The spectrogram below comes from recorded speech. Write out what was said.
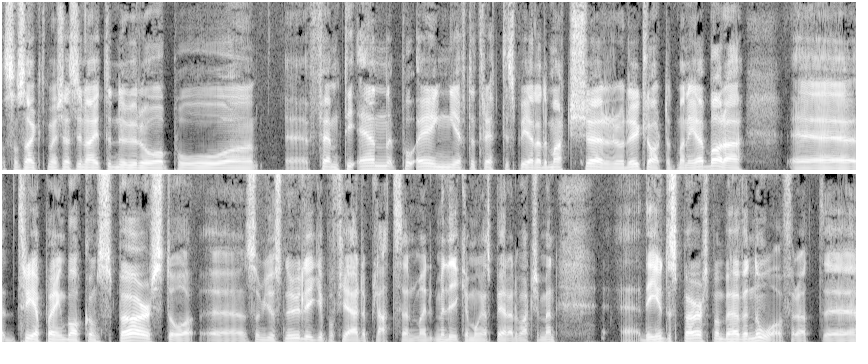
Som sagt, Manchester United nu då på eh, 51 poäng efter 30 spelade matcher och det är klart att man är bara eh, tre poäng bakom Spurs då, eh, som just nu ligger på fjärde platsen med, med lika många spelade matcher. Men eh, det är ju inte Spurs man behöver nå för att eh,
